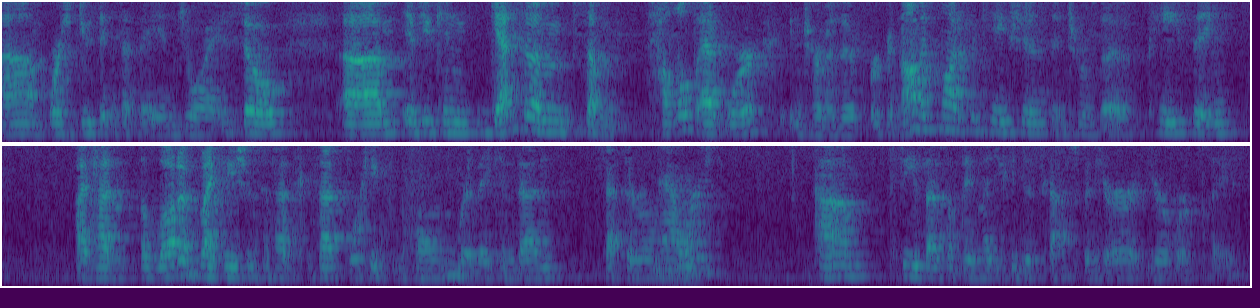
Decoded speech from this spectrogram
um, or to do things that they enjoy. So, um, if you can get some some help at work in terms of ergonomic modifications, in terms of pacing, I've had a lot of my patients have had success working from home, where they can then set their own mm-hmm. hours. Um, see if that's something that you can discuss with your your workplace.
